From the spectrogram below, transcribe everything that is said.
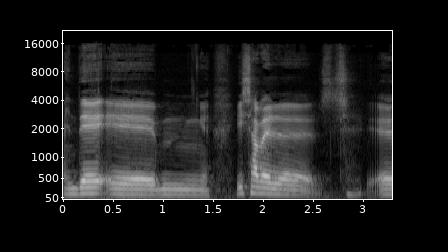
de eh, Isabel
